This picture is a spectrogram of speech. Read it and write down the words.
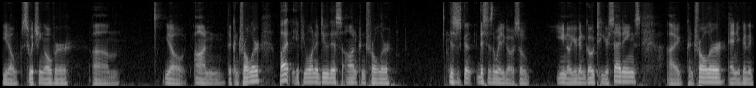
you know switching over um, you know on the controller. But if you want to do this on controller this is going this is the way to go. So you know you're going to go to your settings uh, controller and you're going to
